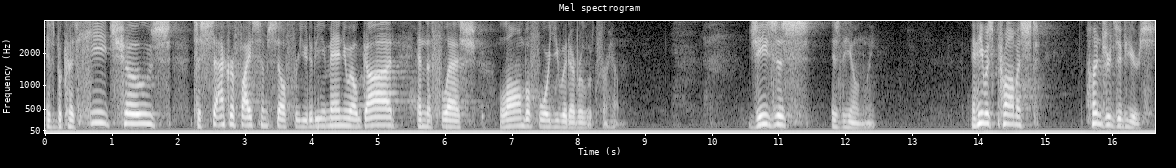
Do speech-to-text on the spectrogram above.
is because He chose to sacrifice Himself for you, to be Emmanuel, God in the flesh, long before you would ever look for Him. Jesus is the only. And He was promised hundreds of years.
